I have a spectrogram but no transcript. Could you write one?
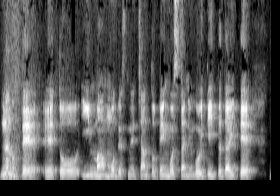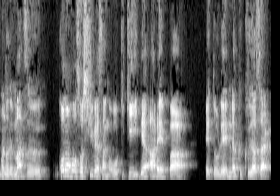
なので、えっ、ー、と、今もですね、ちゃんと弁護士さんに動いていただいて、なので、まず、この放送渋谷さんがお聞きであれば、えっ、ー、と、連絡ください。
